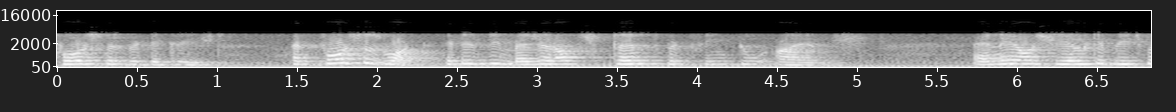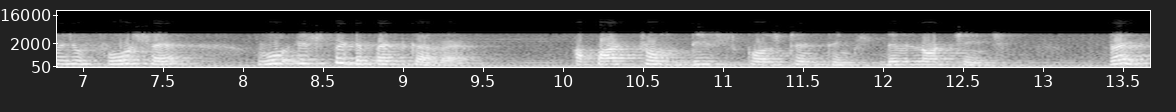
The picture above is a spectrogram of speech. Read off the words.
force will be decreased and force is what it is the measure of strength between two ions Na और Cl के बीच में जो force है वो इस पे depend कर रहा है apart from these constant things they will not change right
